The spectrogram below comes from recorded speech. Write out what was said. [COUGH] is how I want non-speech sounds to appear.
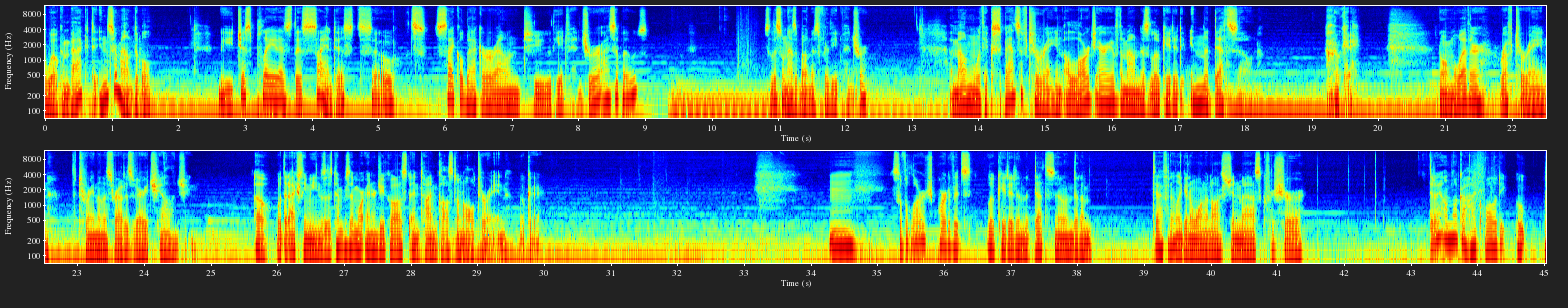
Welcome back to Insurmountable. We just played as the scientist, so let's cycle back around to the adventurer, I suppose. So this one has a bonus for the adventurer. A mountain with expansive terrain, a large area of the mountain is located in the death zone. [LAUGHS] Okay. Normal weather, rough terrain. The terrain on this route is very challenging. Oh, what that actually means is 10% more energy cost and time cost on all terrain. Okay. Hmm. So if a large part of it's located in the death zone, then I'm definitely going to want an oxygen mask for sure. Did I unlock a high quality? Oop. [LAUGHS]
